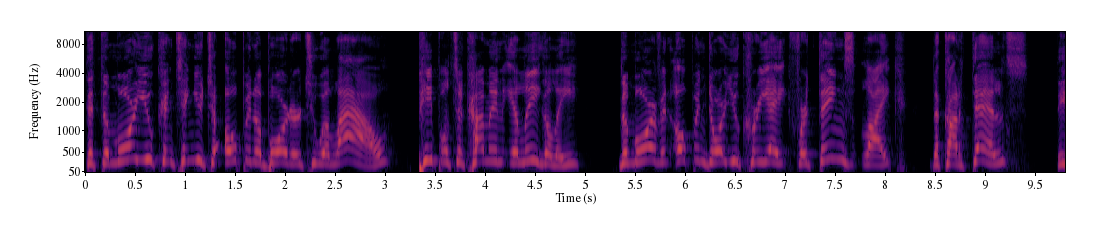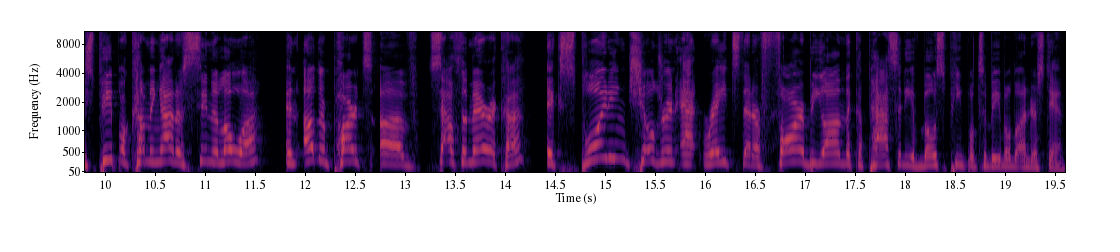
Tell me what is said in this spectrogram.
that the more you continue to open a border to allow people to come in illegally, the more of an open door you create for things like the cartels, these people coming out of Sinaloa and other parts of South America, exploiting children at rates that are far beyond the capacity of most people to be able to understand.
